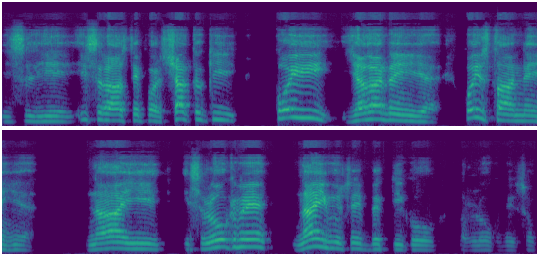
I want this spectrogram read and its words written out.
इसलिए इस रास्ते पर शक की कोई जगह नहीं है, कोई स्थान नहीं है। ना ही इस लोक में, ना ही उसे व्यक्ति को परलोक में सुख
